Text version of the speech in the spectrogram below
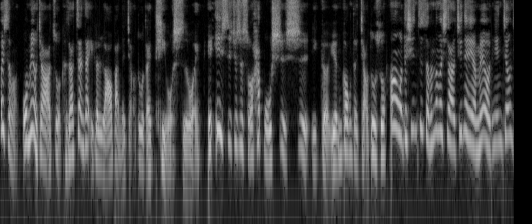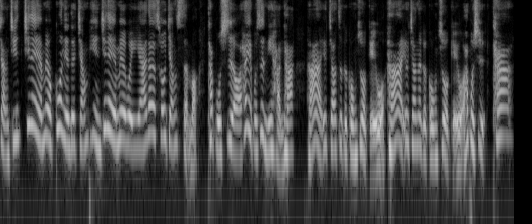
为什么？我没有叫他做，可是他站在一个老板的角度在替我思维，也意思就是说，他不是是一个员工的角度说，哦，我的薪资怎么那么少？今年也没有年终奖金，今年也没有过年的奖品，今年也没有尾牙，他要抽奖什么？他不是哦，他也不是你喊他。啊！又交这个工作给我，啊！又交那个工作给我。他不是，他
